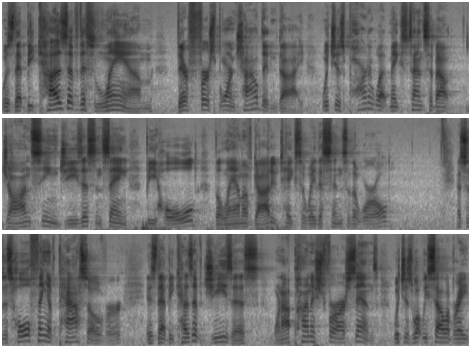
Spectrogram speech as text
was that because of this lamb, their firstborn child didn't die, which is part of what makes sense about John seeing Jesus and saying, Behold, the Lamb of God who takes away the sins of the world. And so, this whole thing of Passover is that because of Jesus, we're not punished for our sins, which is what we celebrate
